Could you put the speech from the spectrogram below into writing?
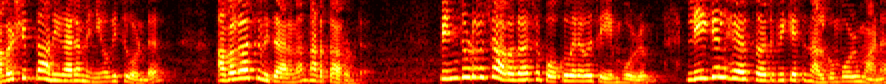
അവക്ഷിപ്ത അധികാരം വിനിയോഗിച്ചുകൊണ്ട് അവകാശ വിചാരണ നടത്താറുണ്ട്. പിന്തുടർച്ച അവകാശ പോക്കുവരവ് ചെയ്യുമ്പോഴും ലീഗൽ ഹെയർ സർട്ടിഫിക്കറ്റ് നൽകുമ്പോഴുമാണ്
